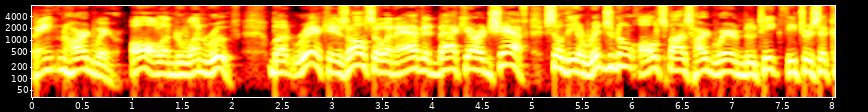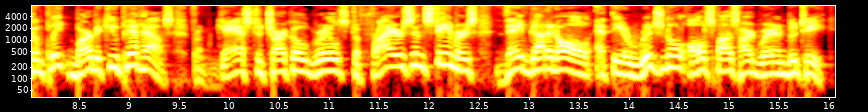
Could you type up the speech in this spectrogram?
paint and hardware, all under one roof. But Rick is also an avid backyard chef, so the original Allspa's Hardware and Boutique features a complete barbecue pit house. From gas to charcoal grills to fryers and steamers, they've got it all at the original Allspa's Hardware and Boutique.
